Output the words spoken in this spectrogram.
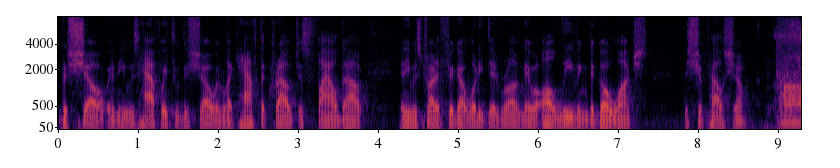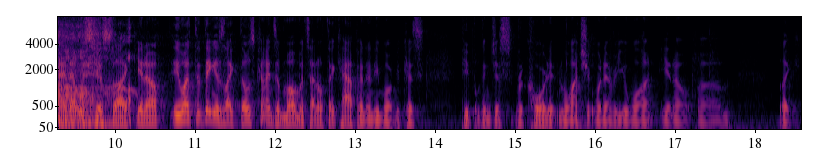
the show, and he was halfway through the show, and like half the crowd just filed out, and he was trying to figure out what he did wrong. They were all leaving to go watch the Chappelle show, and it was just like you know, you know what the thing is like those kinds of moments I don't think happen anymore because people can just record it and watch it whenever you want. You know, um, like.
